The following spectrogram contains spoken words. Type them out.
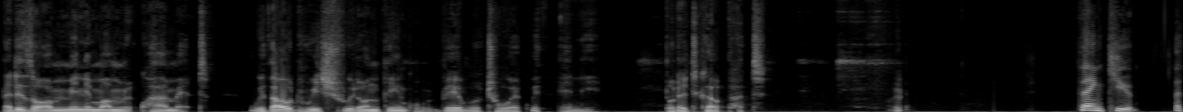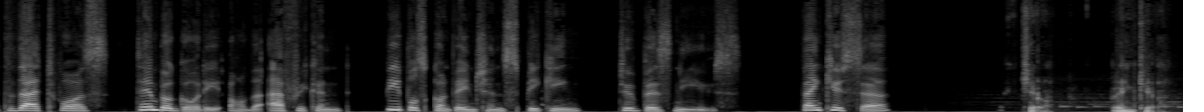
that is our minimum requirement, without which we don't think we'll be able to work with any political party. Thank you. That was Godi of the African People's Convention speaking to BizNews. Thank you, sir. Thank you. Thank you.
